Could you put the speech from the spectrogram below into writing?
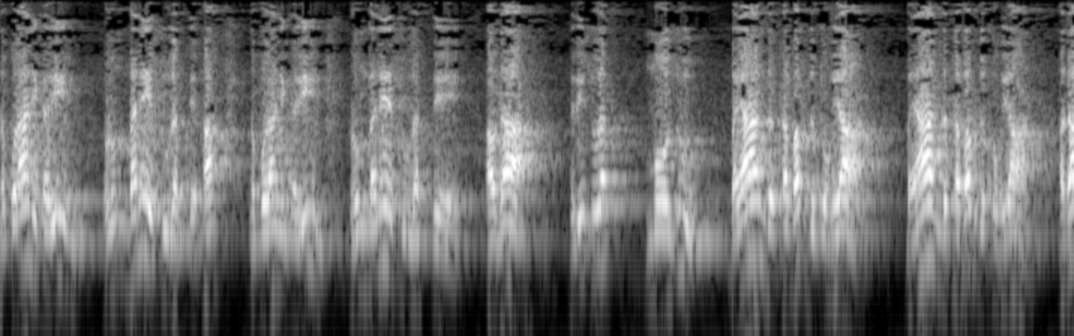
د قران کریم لومبنه صورت ته د قران کریم لومبنه صورت ته او دا د دې صورت موضوع بیان د سبب د طغیان بیان د سبب د طغیان ادا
